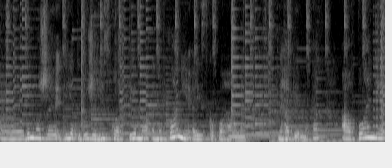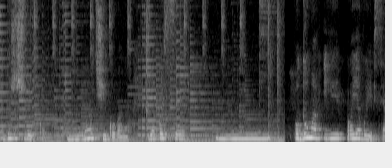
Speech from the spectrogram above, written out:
Е, Він може діяти дуже різко, активно, не в плані різко погано, негативно, так? а в плані дуже швидко, неочікувано. Якось е, подумав і проявився.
